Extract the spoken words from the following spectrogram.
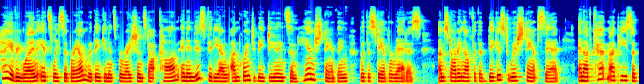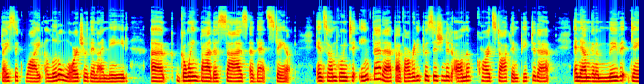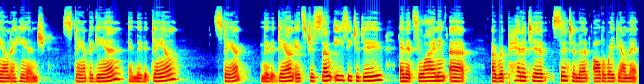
Hi everyone, it's Lisa Brown with InkandInspirations.com and in this video I'm going to be doing some hinge stamping with the Stamparatus. I'm starting off with the Biggest Wish stamp set and I've cut my piece of basic white a little larger than I need uh, going by the size of that stamp. And so I'm going to ink that up. I've already positioned it on the cardstock and picked it up and now I'm going to move it down a hinge. Stamp again and move it down stamp, move it down. It's just so easy to do, and it's lining up a repetitive sentiment all the way down that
